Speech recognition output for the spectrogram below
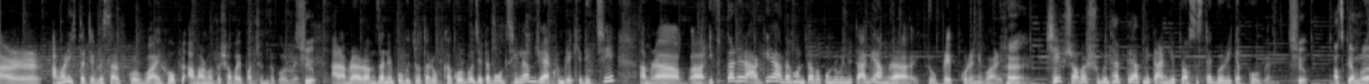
আর আমার ইফতার টেবিলে সার্ভ করব। আই হোপ আমার মতো সবাই পছন্দ করবে। আর আমরা রমজানের পবিত্রতা রক্ষা করব যেটা বলছিলাম যে এখন রেখে দিচ্ছি। আমরা ইফতারের আগে আধা ঘণ্টা বা পনেরো মিনিট আগে আমরা একটু প্রেপ করে নেব আর হ্যাঁ। শেফ সবার সুবিধার্থে আপনি কাইন্ডলি প্রসেসটা একবার রিক্যাপ করবেন। শিওর আজকে আমরা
